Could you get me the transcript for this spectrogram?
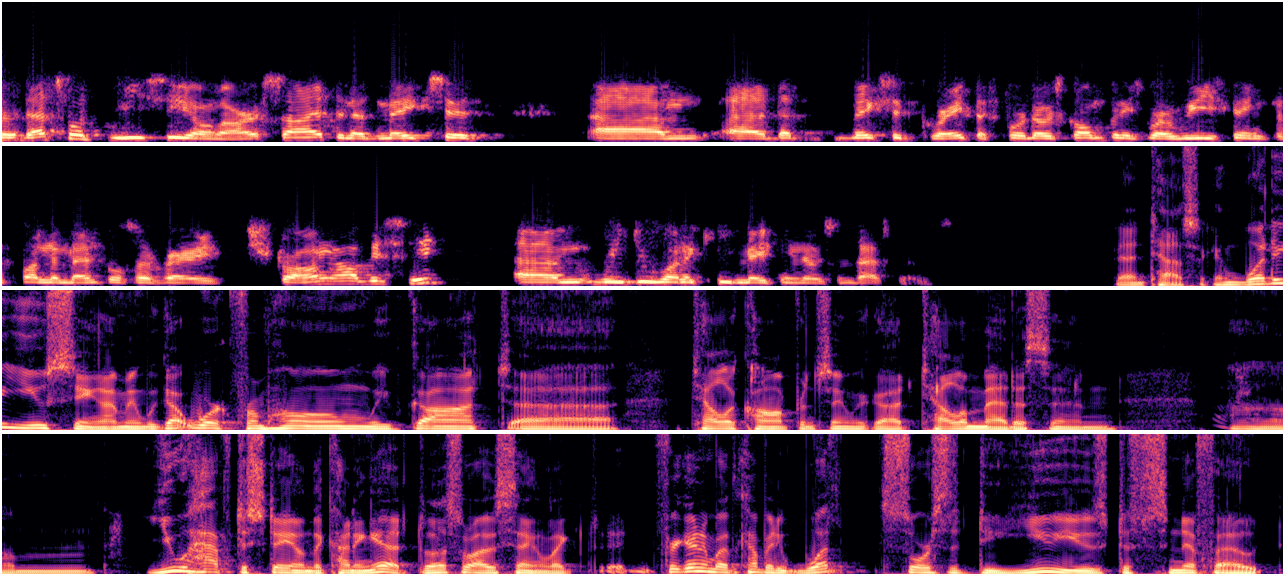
So that's what we see on our side, and it makes it um, uh, that makes it great that for those companies where we think the fundamentals are very strong, obviously, um, we do want to keep making those investments. Fantastic. And what are you seeing? I mean, we got work from home, we've got uh, teleconferencing, we've got telemedicine. Um, you have to stay on the cutting edge. That's what I was saying. Like, forgetting about the company, what sources do you use to sniff out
